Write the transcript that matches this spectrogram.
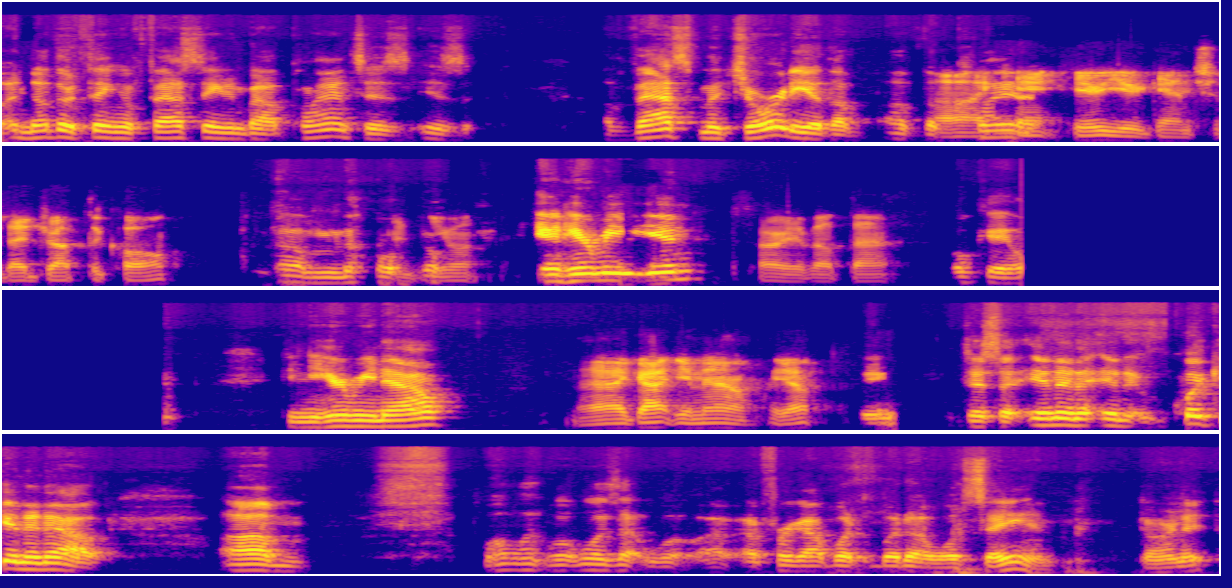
another thing of fascinating about plants is is a vast majority of the of the Uh, I can't hear you again. Should I drop the call? Um, no, no. you want- can't hear me again. Sorry about that. Okay. Can you hear me now? I got you now. Yep. Just a in and in, quick in and out. Um, what, what was that? I- I forgot what what I was saying. Darn it!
